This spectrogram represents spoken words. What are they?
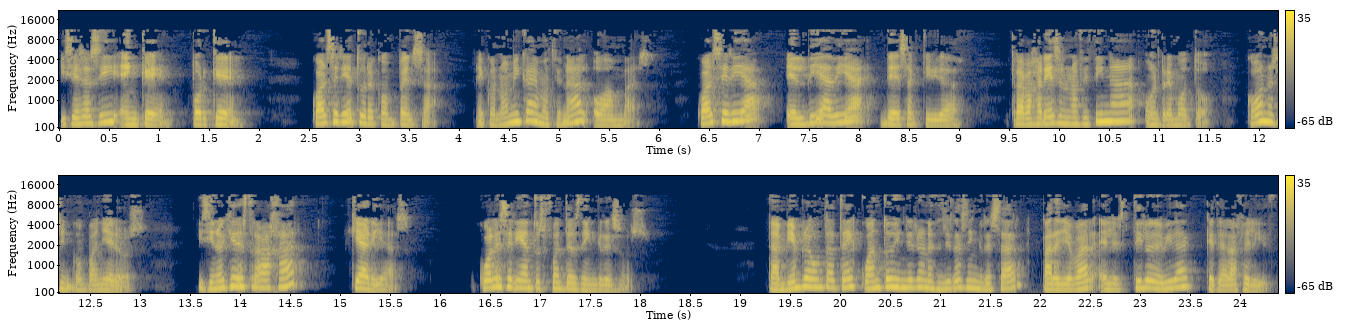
Y si es así, ¿en qué? ¿Por qué? ¿Cuál sería tu recompensa? ¿Económica, emocional o ambas? ¿Cuál sería el día a día de esa actividad? ¿Trabajarías en una oficina o en remoto? ¿Con o sin compañeros? Y si no quieres trabajar, ¿qué harías? ¿Cuáles serían tus fuentes de ingresos? También pregúntate cuánto dinero necesitas ingresar para llevar el estilo de vida que te hará feliz.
